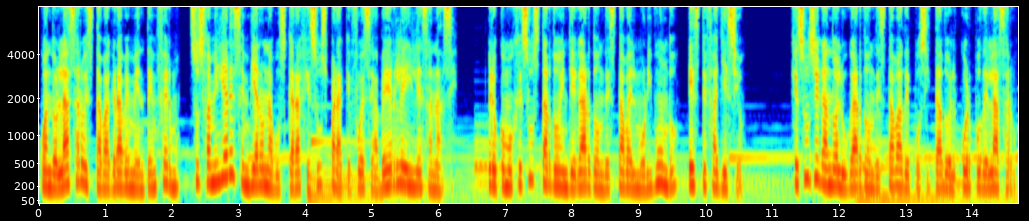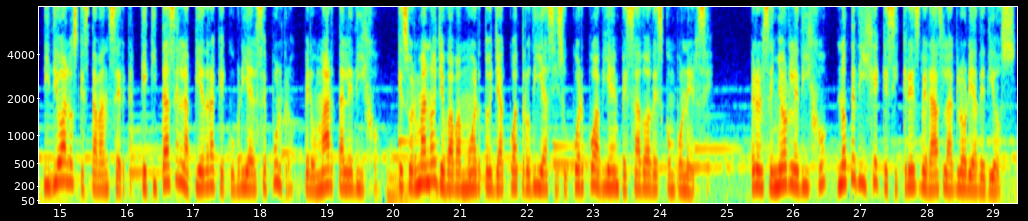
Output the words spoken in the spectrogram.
Cuando Lázaro estaba gravemente enfermo, sus familiares enviaron a buscar a Jesús para que fuese a verle y le sanase. Pero como Jesús tardó en llegar donde estaba el moribundo, éste falleció. Jesús llegando al lugar donde estaba depositado el cuerpo de Lázaro, pidió a los que estaban cerca que quitasen la piedra que cubría el sepulcro, pero Marta le dijo que su hermano llevaba muerto ya cuatro días y su cuerpo había empezado a descomponerse. Pero el Señor le dijo, no te dije que si crees verás la gloria de Dios.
